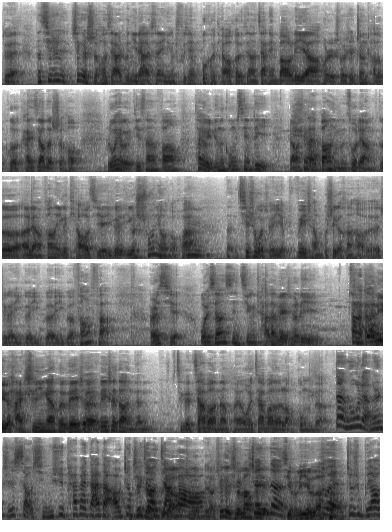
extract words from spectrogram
对，那其实这个时候，假如说你俩现在已经出现不可调和的，像家庭暴力啊，或者说是争吵的不可开交的时候，如果有个第三方，他有一定的公信力，然后他来帮你们做两个呃两方的一个调节，一个一个枢纽的话，嗯。那其实我觉得也未尝不是一个很好的这个一个一个一个方法，而且我相信警察的威慑力大概率还是应该会威慑威慑到你的这个家暴男朋友或家暴的老公的。但如果两个人只是小情绪拍拍打打，哦，这不叫家暴这个不要这个就是浪费警力了对，就是不要，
